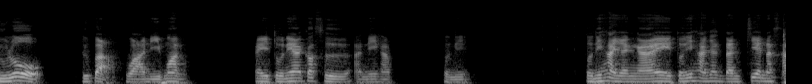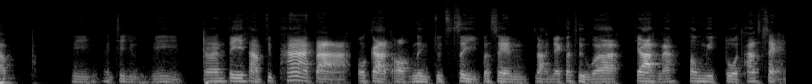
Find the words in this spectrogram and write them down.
euro หรือเปล่าวาดีมอนไอตัวเนี้ยก็คืออันนี้ครับ ตัวนี้ ตัวนี้หายังไง ตัวนี้หาจากดันเจียนนะครับ นี่ดันเจียนอยู่นี่ การันตี 35 ตา โอกาสออก 1.4%ด่านเนี้ยก็ถือว่ายากนะ ต้องมีตัวธาตุแสง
